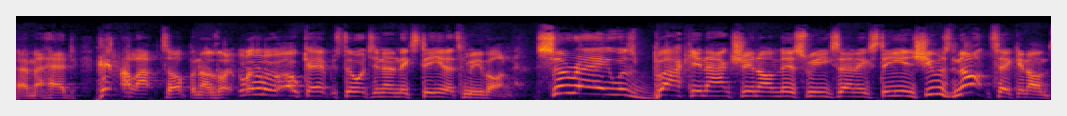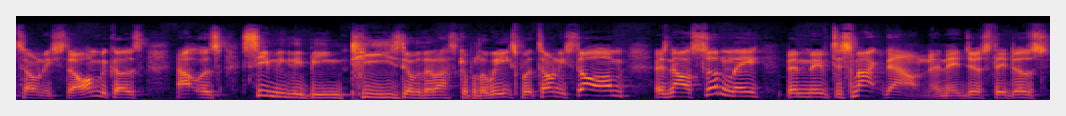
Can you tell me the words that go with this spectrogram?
and my head hit my laptop and I was like, okay, still watching NXT. Let's move on. Sarray was back in action on this week's NXT and she was not taking on Toni Storm because that was seemingly being teased over the last couple of weeks. But Toni Storm has now suddenly been moved to SmackDown and it just, it does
